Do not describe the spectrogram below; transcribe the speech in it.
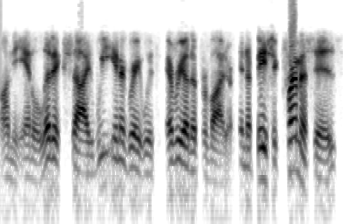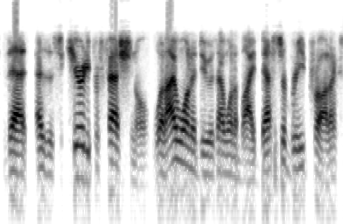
on the analytics side, we integrate with every other provider. And the basic premise is that as a security professional, what I want to do is I want to buy best of breed products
